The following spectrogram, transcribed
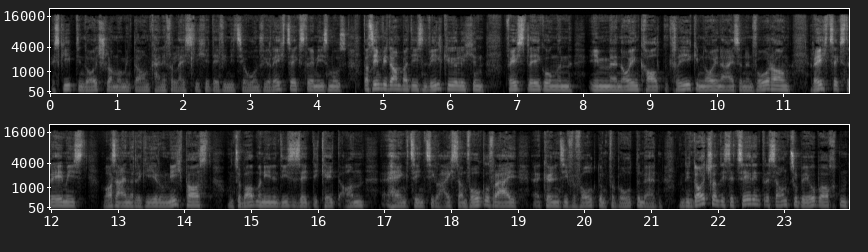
es gibt in Deutschland momentan keine verlässliche Definition für Rechtsextremismus. Da sind wir dann bei diesen willkürlichen Festlegungen im äh, neuen Kalten Krieg, im neuen Eisernen Vorhang. Rechtsextrem ist, was einer Regierung nicht passt und sobald man ihnen dieses Etikett anhängt, sind sie gleichsam vogelfrei, äh, können sie verfolgt und verboten werden. Und in Deutschland ist jetzt sehr interessant zu beobachten,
